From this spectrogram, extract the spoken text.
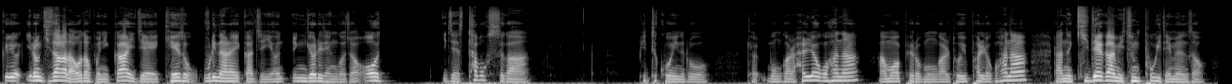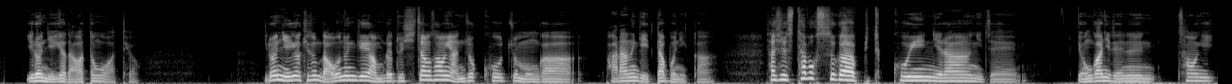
그 이런 기사가 나오다 보니까 이제 계속 우리나라에까지 연결이 된 거죠. 어 이제 스타벅스가 비트코인으로 뭔가를 하려고 하나 암호화폐로 뭔가를 도입하려고 하나라는 기대감이 증폭이 되면서 이런 얘기가 나왔던 것 같아요. 이런 얘기가 계속 나오는 게 아무래도 시장 상황이 안 좋고 좀 뭔가 바라는 게 있다 보니까 사실 스타벅스가 비트코인이랑 이제 연관이 되는 상황이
